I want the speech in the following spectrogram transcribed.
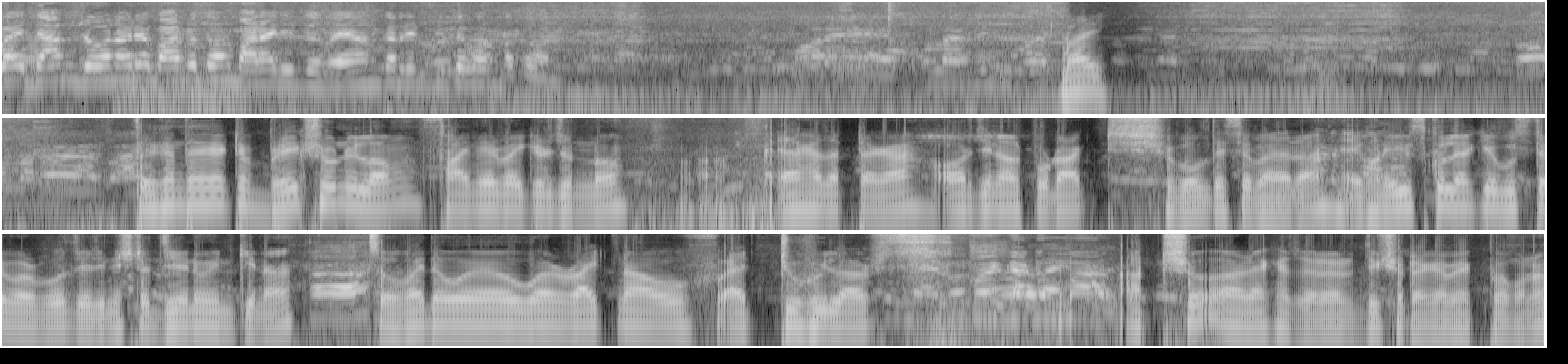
ভাই দাম যখন আগে বাড়বে তখন বাড়াই দিতে হবে। এখনকার রেট দিতে পারব না তখন। ভাই তো এখান থেকে একটা ব্রেক শো নিলাম ফাইমের বাইকের জন্য। এক হাজার টাকা অরিজিনাল প্রোডাক্ট বলতেছে ভাইয়েরা। এখন ইউজ করলে আর কি বুঝতে পারব যে জিনিসটা জেনুইন কিনা। সো ভাই the way war right now at two wheelers আটশো আর এক হাজার আর দুশো টাকা ব্যাগ পাবো না।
